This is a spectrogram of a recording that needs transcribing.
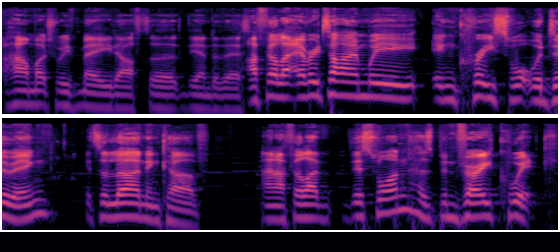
how much we've made after the end of this. I feel like every time we increase what we're doing, it's a learning curve. And I feel like this one has been very quick.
